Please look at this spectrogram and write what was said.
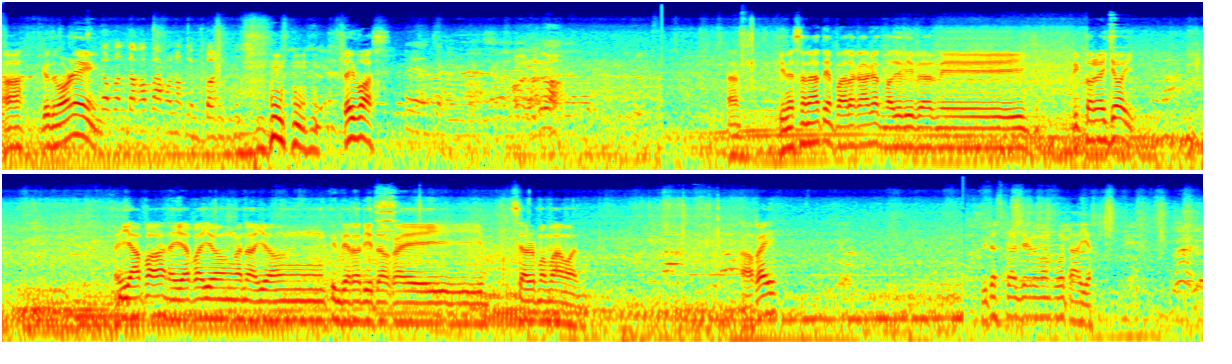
Ah, good morning. Kapanta ka pa ako ng kimbang mo. Say boss. Ah, kinasa natin para kagad ma-deliver ni Victoria Joy. Naiya pa, naiya pa yung ano, yung tindera dito kay Sir Mamamon. Okay? Vitas project naman po tayo. Ayan,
